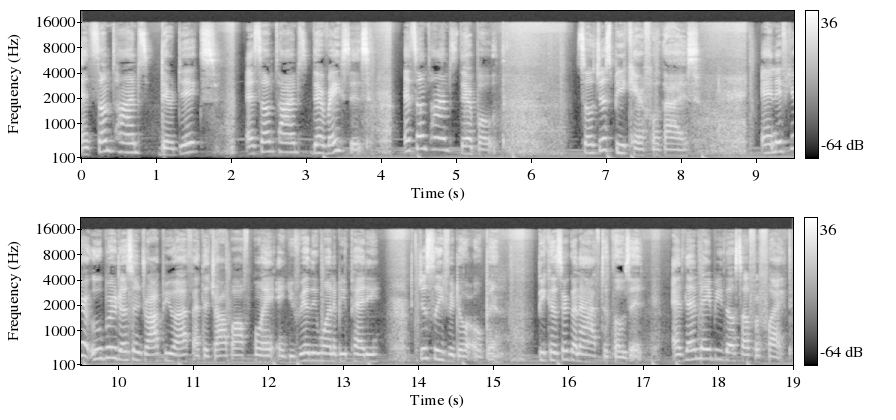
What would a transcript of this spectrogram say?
And sometimes they're dicks, and sometimes they're racist, and sometimes they're both. So just be careful, guys. And if your Uber doesn't drop you off at the drop off point and you really want to be petty, just leave your door open because they're gonna have to close it. And then maybe they'll self reflect.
